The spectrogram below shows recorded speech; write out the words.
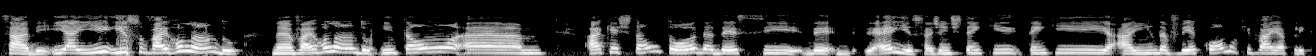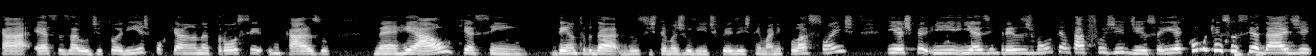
sabe? E aí isso vai rolando né, vai rolando. Então, a, a questão toda desse de, é isso. A gente tem que tem que ainda ver como que vai aplicar essas auditorias, porque a Ana trouxe um caso né, real que assim dentro da, do sistema jurídico existem manipulações e as, e, e as, empresas vão tentar fugir disso. E é como que a sociedade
